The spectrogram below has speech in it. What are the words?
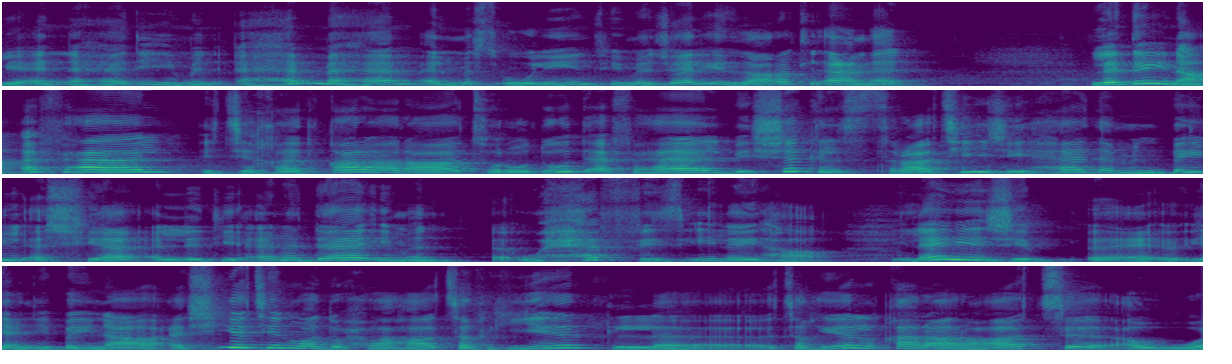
لأن هذه من أهم مهام المسؤولين في مجال إدارة الأعمال. لدينا أفعال اتخاذ قرارات ردود أفعال بشكل استراتيجي هذا من بين الأشياء التي أنا دائما أحفز إليها. لا يجب يعني بين عشية وضحاها تغيير تغيير القرارات أو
